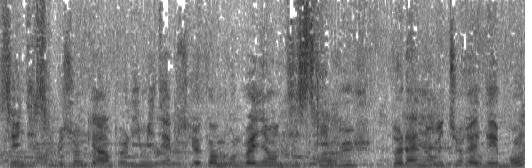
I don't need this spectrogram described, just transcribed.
c'est une distribution qui est un peu limitée, puisque comme vous le voyez, on distribue de la nourriture et des bons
